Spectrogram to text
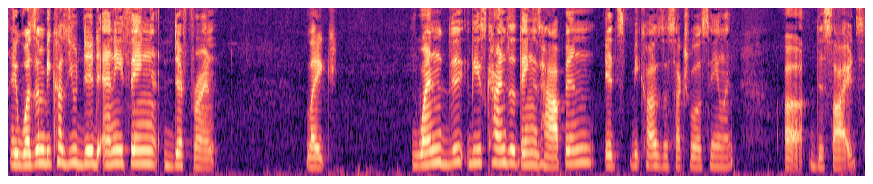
It wasn't because you did anything different Like when th- these kinds of things happen, it's because the sexual assailant uh, decides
